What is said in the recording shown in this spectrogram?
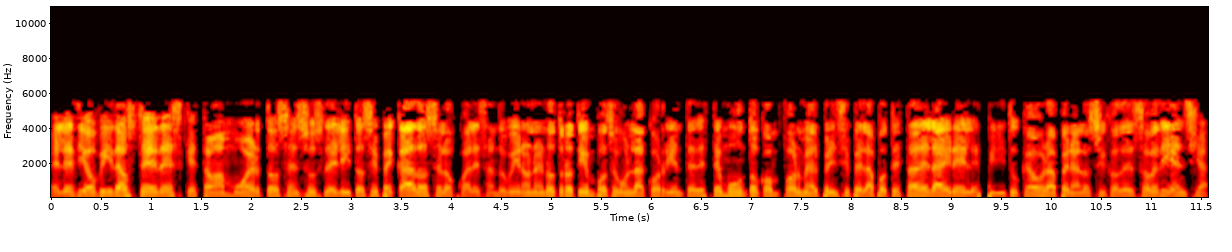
él les dio vida a ustedes que estaban muertos en sus delitos y pecados, en los cuales anduvieron en otro tiempo según la corriente de este mundo, conforme al príncipe de la potestad del aire, el espíritu que ahora apenas los hijos de desobediencia.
